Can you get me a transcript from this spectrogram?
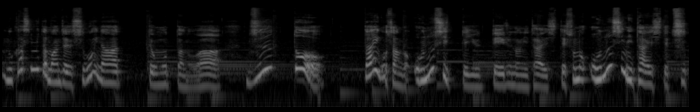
昔見た漫才ですごいなって思ったのはずっと大悟さんがお主って言っているのに対してそのお主に対して突っ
